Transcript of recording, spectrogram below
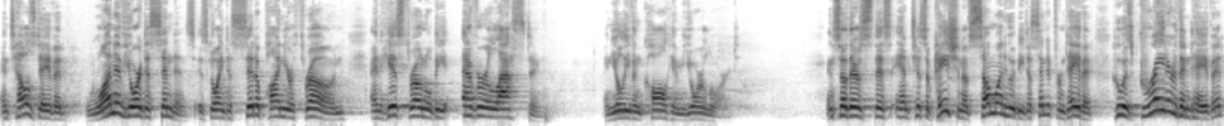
and tells David, One of your descendants is going to sit upon your throne, and his throne will be everlasting, and you'll even call him your Lord. And so there's this anticipation of someone who would be descended from David who is greater than David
